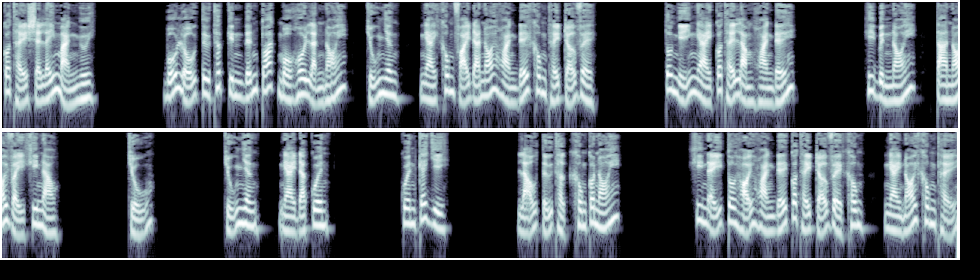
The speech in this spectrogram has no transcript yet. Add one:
có thể sẽ lấy mạng ngươi. Bố lỗ tư thất kinh đến toát mồ hôi lạnh nói, chủ nhân, ngài không phải đã nói hoàng đế không thể trở về. Tôi nghĩ ngài có thể làm hoàng đế. Hi Bình nói, ta nói vậy khi nào? Chủ. Chủ nhân, ngài đã quên. Quên cái gì? Lão tử thật không có nói. Khi nãy tôi hỏi hoàng đế có thể trở về không, ngài nói không thể.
